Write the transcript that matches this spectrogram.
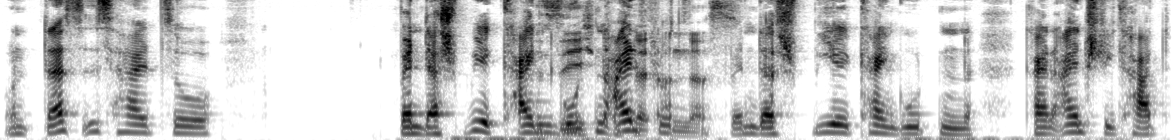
Und das ist halt so, Wenn das Spiel keinen guten Einfluss, anders. wenn das Spiel keinen guten, keinen Einstieg hat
